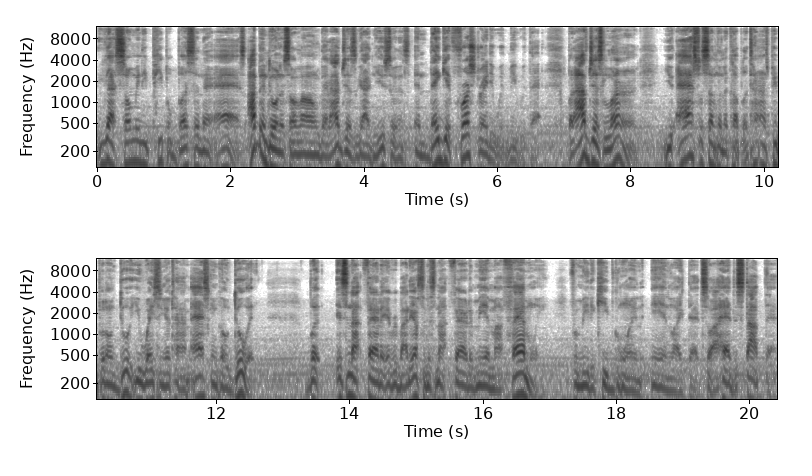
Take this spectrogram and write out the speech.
you got so many people busting their ass. I've been doing it so long that I've just gotten used to it, and they get frustrated with me with that. But I've just learned, you ask for something a couple of times, people don't do it, you wasting your time asking, go do it. But it's not fair to everybody else, and it's not fair to me and my family for me to keep going in like that. So I had to stop that.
